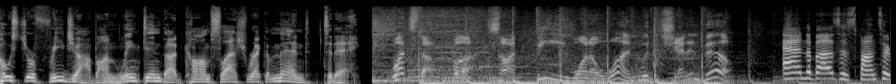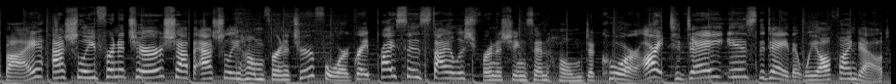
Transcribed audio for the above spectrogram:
Post your free job on linkedin.com slash recommend today. What's the buzz on B101 with Jen and Bill? And the buzz is sponsored by Ashley Furniture. Shop Ashley Home Furniture for great prices, stylish furnishings, and home decor. All right, today is the day that we all find out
